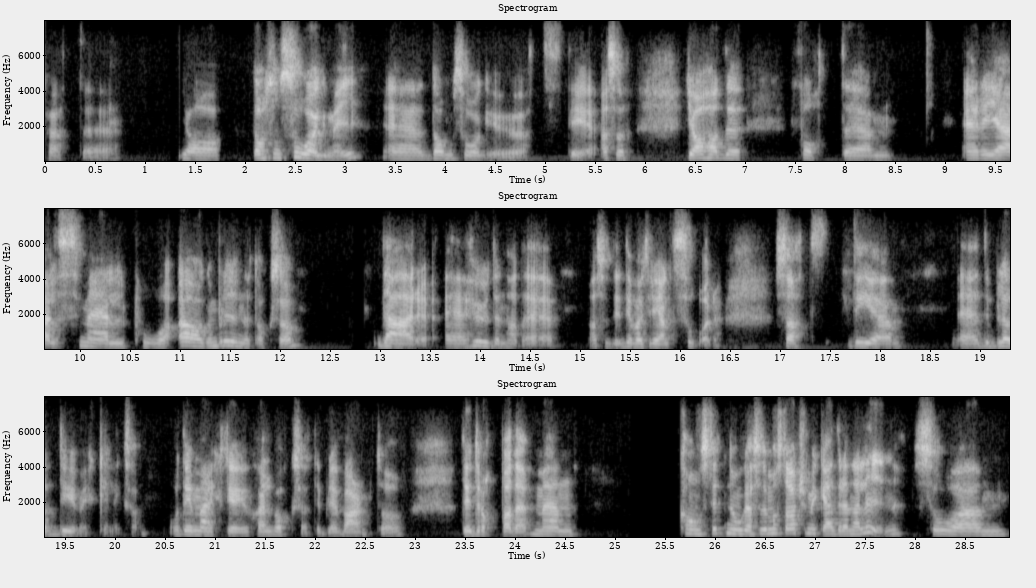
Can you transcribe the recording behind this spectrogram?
För att eh, jag, de som såg mig, eh, de såg ju att det, alltså jag hade fått eh, en rejäl smäll på ögonbrynet också. Där eh, huden hade, alltså det, det var ett rejält sår. Så att det, eh, det blödde ju mycket liksom. Och det märkte jag ju själv också att det blev varmt och det droppade. Men konstigt nog, alltså det måste ha varit så mycket adrenalin. Så um,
